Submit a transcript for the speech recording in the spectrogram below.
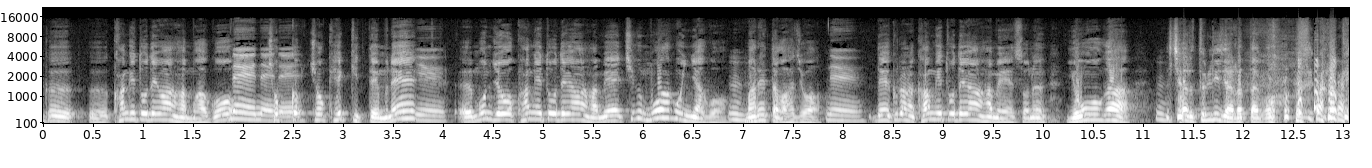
그 어, 광해도대왕함하고 네, 네, 네. 접촉했기 때문에 예. 어, 먼저 광해도대왕함에 지금 뭐 하고 있냐고 음흠. 말했다고 하죠. 네. 네 그러나 광해도대왕함에서는 용어가 음. 잘 들리지 않았다고 그렇게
